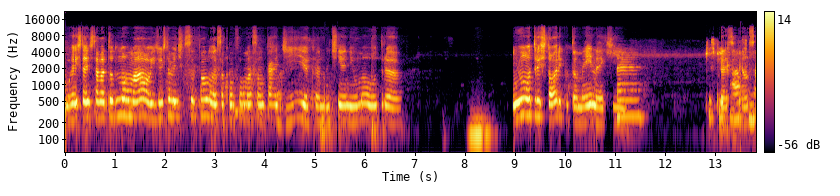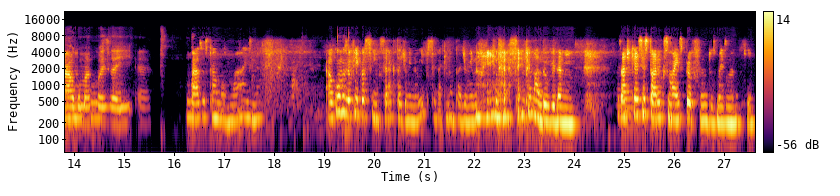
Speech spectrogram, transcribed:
o restante estava tudo normal e justamente o que você falou, essa conformação cardíaca, não tinha nenhuma outra nenhum outro histórico também, né, que é, que explicasse pensar né, alguma coisa, coisa aí. É. Vasos tão normais, né? Alguns eu fico assim, será que está diminuído? Será que não está diminuindo? É sempre uma dúvida minha. Mas acho que é esses históricos mais profundos mesmo aqui.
